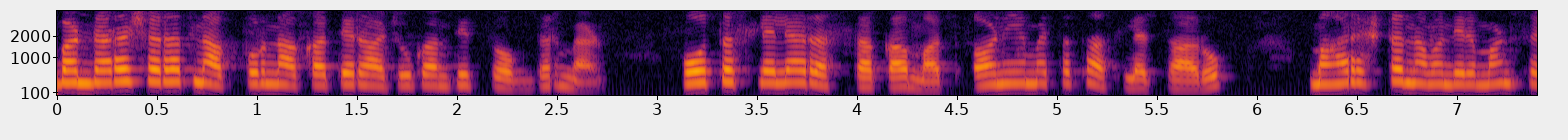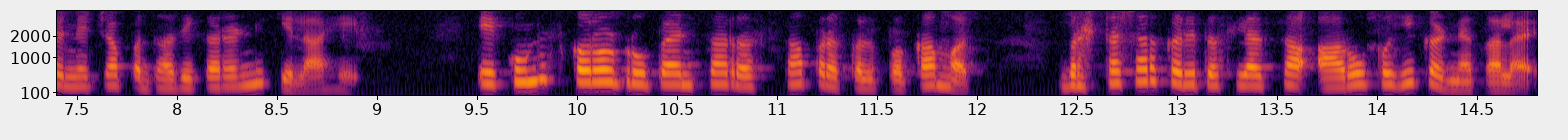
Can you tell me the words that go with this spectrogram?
भंडारा शहरात नागपूर नाका ते राजीव गांधी चौक दरम्यान होत असलेल्या रस्ता कामात अनियमितता असल्याचा आरोप महाराष्ट्र नवनिर्माण सेनेच्या पदाधिकाऱ्यांनी केला आहे. एकोणीस करोड रुपयांचा रस्ता प्रकल्प कामात भ्रष्टाचार करीत असल्याचा आरोपही करण्यात आलाय.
